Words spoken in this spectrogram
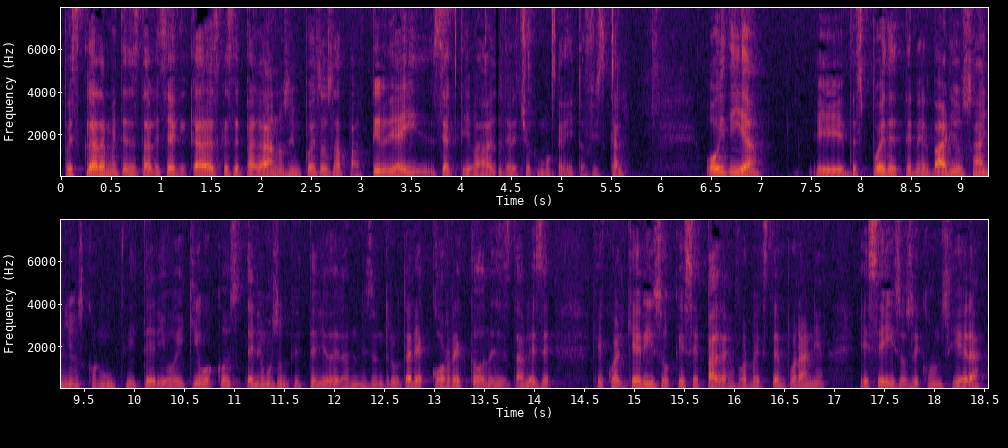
pues claramente se establecía que cada vez que se pagaban los impuestos, a partir de ahí se activaba el derecho como crédito fiscal. Hoy día, eh, después de tener varios años con un criterio equívocos, tenemos un criterio de la Administración Tributaria correcto donde se establece que cualquier ISO que se paga en forma extemporánea, ese ISO se considera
